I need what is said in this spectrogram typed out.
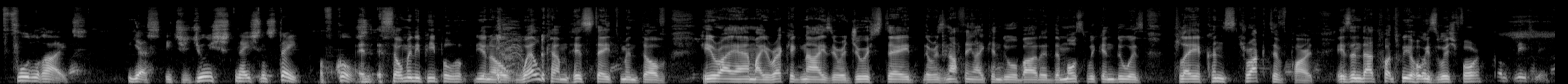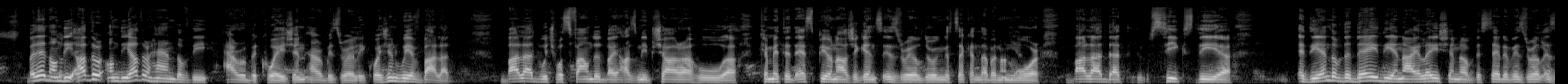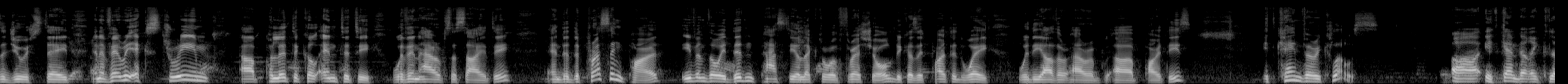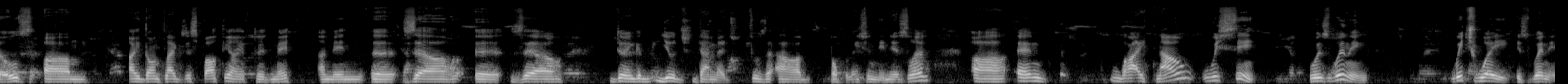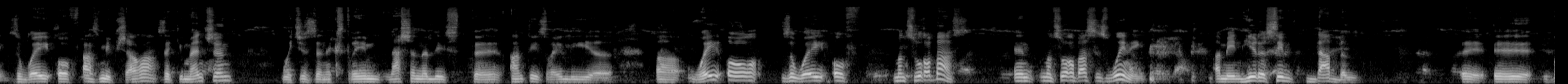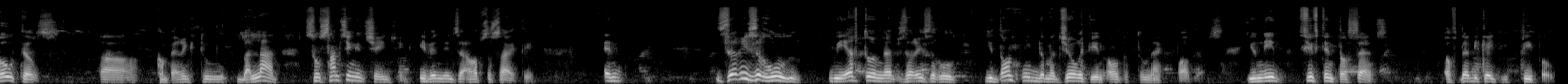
full rights. Yes, it's a Jewish nation state, of course. And so many people, you know, welcomed his statement of here I am, I recognize you're a Jewish state, there is nothing I can do about it. The most we can do is play a constructive part. Isn't that what we always wish for? Completely. But then on the other on the other hand of the Arab equation, Arab-Israeli equation, we have Balad. Balad, which was founded by Azmi Bshara, who uh, committed espionage against Israel during the Second Lebanon War. Balad that seeks the uh, at the end of the day, the annihilation of the state of Israel as a Jewish state and a very extreme uh, political entity within Arab society. And the depressing part, even though it didn't pass the electoral threshold because it parted way with the other Arab uh, parties, it came very close. Uh, it came very close. Um, I don't like this party. I have to admit. I mean, uh, they are uh, they are doing a huge damage to the Arab population in Israel, uh, and right now we see who is winning. Which way is winning? The way of Azmi Bshara that you mentioned, which is an extreme nationalist, uh, anti-Israeli uh, uh, way, or the way of Mansour Abbas? And Mansour Abbas is winning. I mean, he received double uh, uh, voters uh, comparing to Balad. So something is changing, even in the Arab society. And there is a rule. We have to remember there is a rule. You don't need the majority in order to make problems. You need 15% of dedicated people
